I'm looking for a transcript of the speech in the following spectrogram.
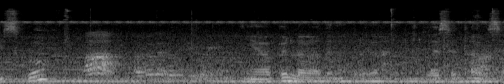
इसको यहाँ पे लगा देना पड़ेगा। जैसे था वैसे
